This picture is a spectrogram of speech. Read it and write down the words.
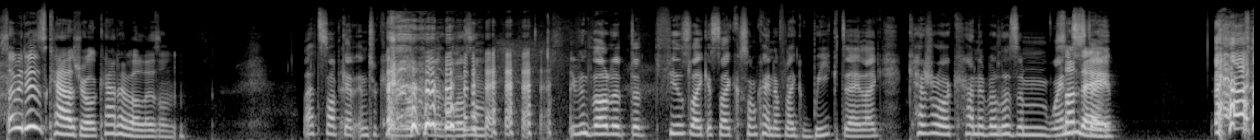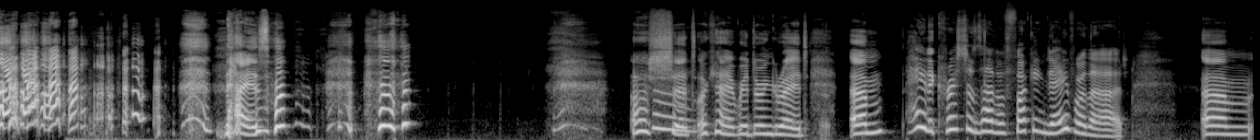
So it is casual cannibalism. Let's not get into casual cannibalism. Even though that, that feels like it's like some kind of like weekday, like casual cannibalism Wednesday. Sunday. nice. oh shit. Okay, we're doing great. Um Hey, the Christians have a fucking day for that. um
